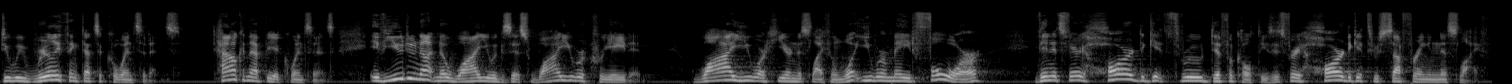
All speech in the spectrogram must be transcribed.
Do we really think that's a coincidence? How can that be a coincidence? If you do not know why you exist, why you were created, why you are here in this life and what you were made for, then it's very hard to get through difficulties. It's very hard to get through suffering in this life.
